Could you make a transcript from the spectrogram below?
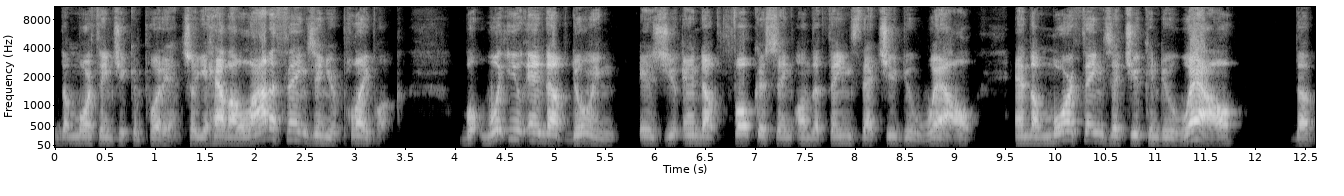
the more things you can put in. So you have a lot of things in your playbook. But what you end up doing is you end up focusing on the things that you do well. And the more things that you can do well, the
